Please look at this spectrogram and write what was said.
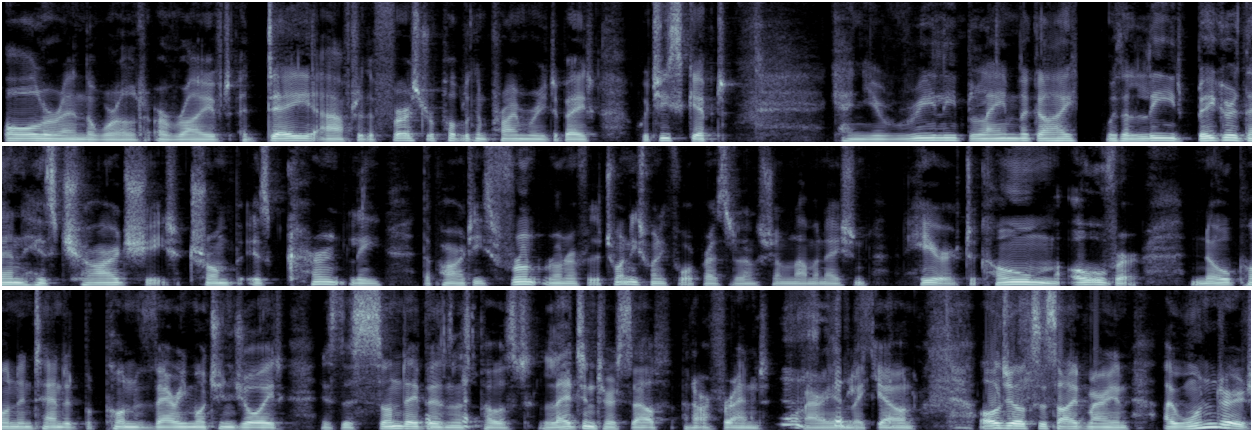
all around the world arrived a day after the first Republican primary debate, which he skipped. Can you really blame the guy? With a lead bigger than his charge sheet, Trump is currently the party's frontrunner for the 2024 presidential nomination. Here to comb over, no pun intended, but pun very much enjoyed, is the Sunday Business Post legend herself and our friend, Marion McKeone. All jokes aside, Marion, I wondered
